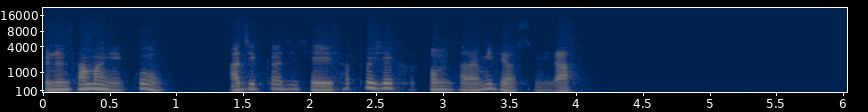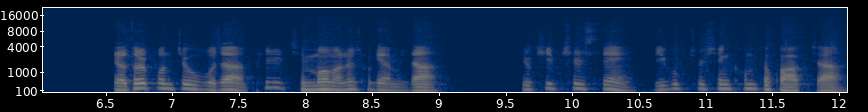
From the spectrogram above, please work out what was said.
그는 사망했고 아직까지 제일 사토시에 가까운 사람이 되었습니다. 여덟 번째 후보자 필 짐머만을 소개합니다. 67세 미국 출신 컴퓨터 과학자,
